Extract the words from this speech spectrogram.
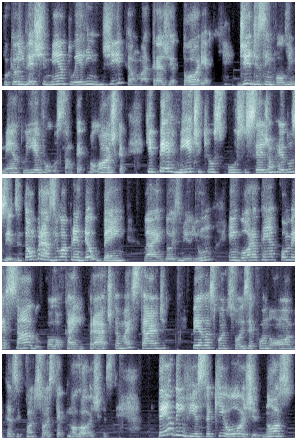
porque o investimento ele indica uma trajetória de desenvolvimento desenvolvimento e evolução tecnológica que permite que os custos sejam reduzidos. Então, o Brasil aprendeu bem lá em 2001, embora tenha começado a colocar em prática mais tarde pelas condições econômicas e condições tecnológicas. Tendo em vista que hoje nós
